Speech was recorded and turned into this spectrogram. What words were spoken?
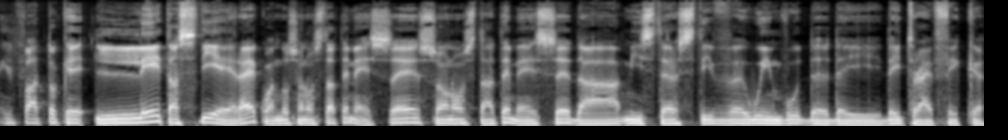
il fatto che le tastiere quando sono state messe sono state messe da Mr. Steve Winwood dei, dei Traffic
